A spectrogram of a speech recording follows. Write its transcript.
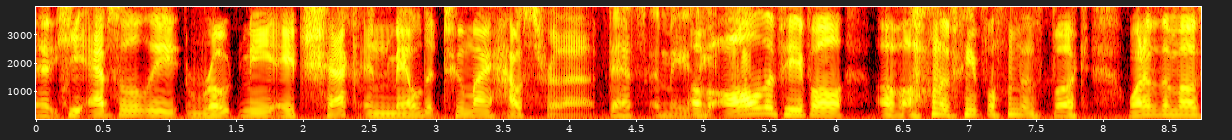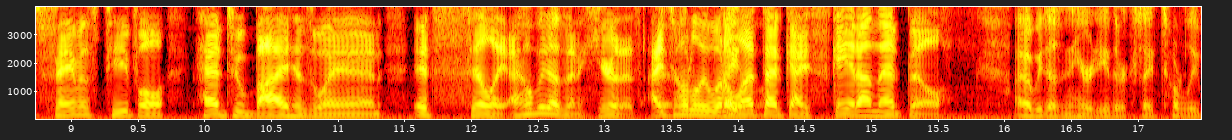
Uh, he absolutely wrote me a check and mailed it to my house for that. That's amazing. of all the people of all the people in this book one of the most famous people had to buy his way in. It's silly. I hope he doesn't hear this. I totally would have let that guy skate on that bill. I hope he doesn't hear it either because I totally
